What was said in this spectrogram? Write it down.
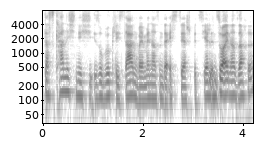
Das kann ich nicht so wirklich sagen, weil Männer sind da echt sehr speziell in so einer Sache.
